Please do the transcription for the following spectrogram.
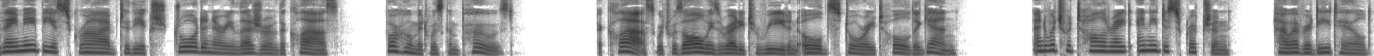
they may be ascribed to the extraordinary leisure of the class for whom it was composed, a class which was always ready to read an old story told again, and which would tolerate any description, however detailed.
